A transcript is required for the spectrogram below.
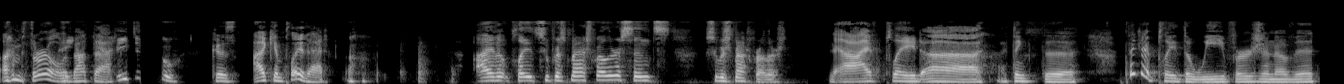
I'm thrilled about that Me too. Because I can play that. I haven't played Super Smash Brothers since Super Smash Brothers. Now I've played. uh I think the. I think I played the Wii version of it.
